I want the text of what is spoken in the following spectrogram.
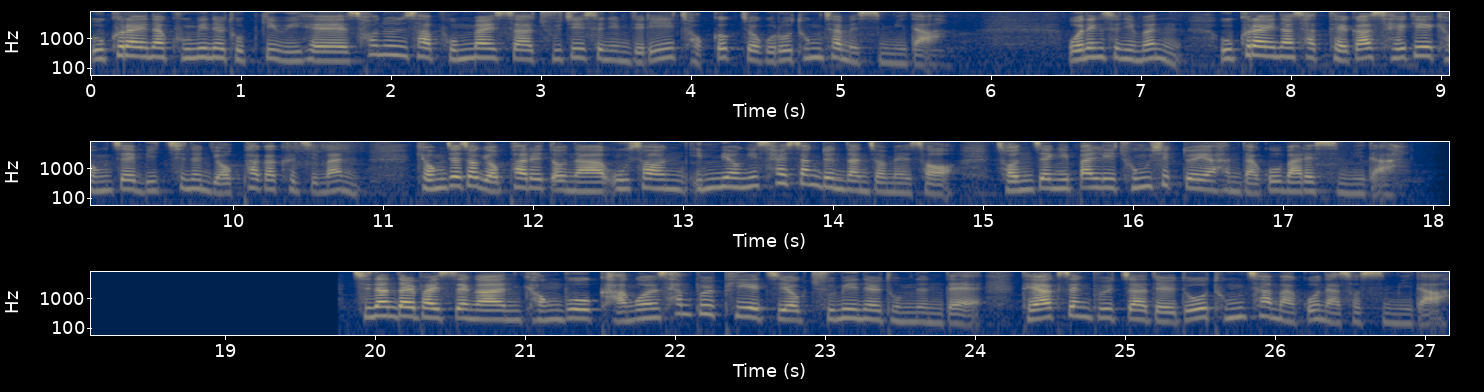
우크라이나 국민을 돕기 위해 선운사 본말사 주지 스님들이 적극적으로 동참했습니다. 원행 스님은 우크라이나 사태가 세계 경제에 미치는 여파가 크지만 경제적 여파를 떠나 우선 인명이 살상된다는 점에서 전쟁이 빨리 종식돼야 한다고 말했습니다. 지난달 발생한 경북 강원 산불 피해 지역 주민을 돕는데 대학생 불자들도 동참하고 나섰습니다.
